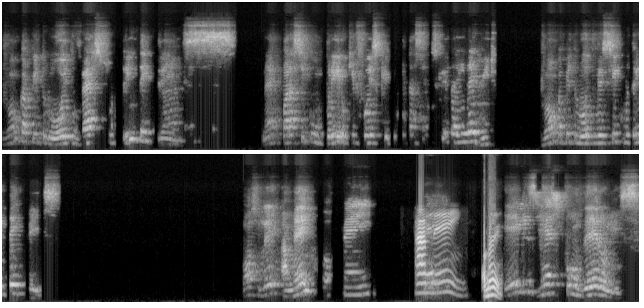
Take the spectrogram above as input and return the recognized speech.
João capítulo 8, verso 33. Né? Para se cumprir o que foi escrito, o que está sendo escrito aí em Levítico. João capítulo 8, versículo 33. Posso ler? Amém? Amém. Amém. Amém. Eles responderam-lhes:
